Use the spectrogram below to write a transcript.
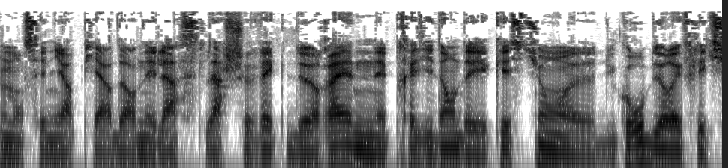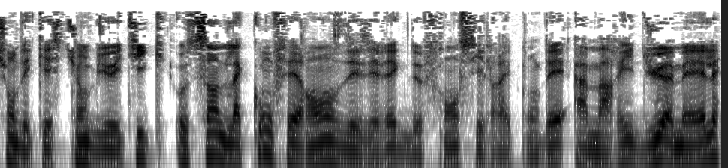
Monseigneur Pierre Dornelas, l'archevêque de Rennes et président des questions euh, du groupe de réflexion des questions bioéthiques au sein de la conférence des évêques de France. Il répondait à Marie Duhamel.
